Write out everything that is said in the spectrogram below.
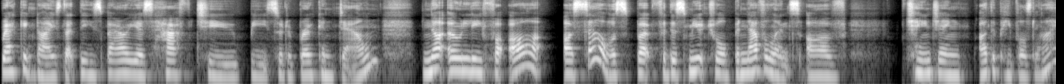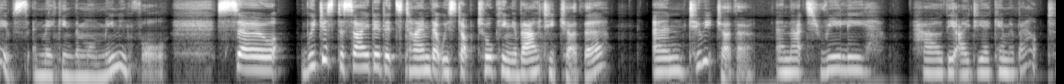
recognize that these barriers have to be sort of broken down, not only for our ourselves, but for this mutual benevolence of changing other people's lives and making them more meaningful. So we just decided it's time that we stop talking about each other and to each other. And that's really how the idea came about.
